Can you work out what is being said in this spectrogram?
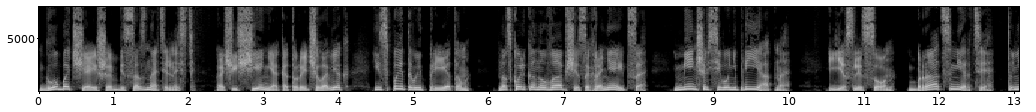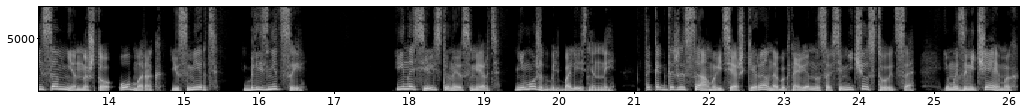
глубочайшая бессознательность, ощущение, которое человек испытывает при этом, насколько оно вообще сохраняется, меньше всего неприятно, если сон — брат смерти, то несомненно, что обморок и смерть — близнецы. И насильственная смерть не может быть болезненной, так как даже самые тяжкие раны обыкновенно совсем не чувствуются, и мы замечаем их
